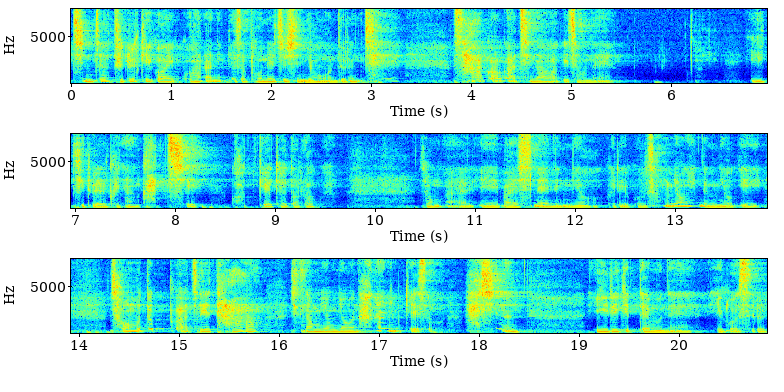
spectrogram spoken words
진짜 들을 기가 있고 하나님께서 보내주신 영혼들은 채 사과가 지나가기 전에 이 길을 그냥 같이 걷게 되더라고요. 정말 이 말씀의 능력 그리고 성령의 능력이 처음부터 끝까지 다 지성명령은 하나님께서 하시는 일이기 때문에 이것을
